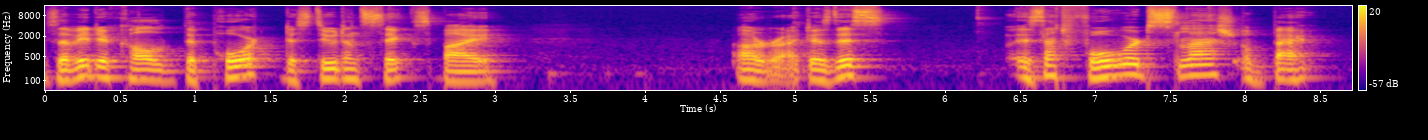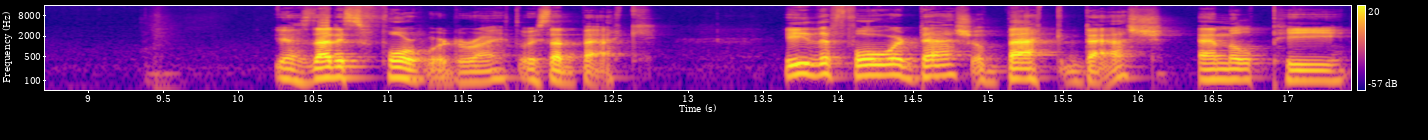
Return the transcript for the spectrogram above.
It's a video called Deport the Student 6 by... Alright, is this... Is that forward slash or back? Yes, that is forward, right? Or is that back? Either forward dash or back dash. MLP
